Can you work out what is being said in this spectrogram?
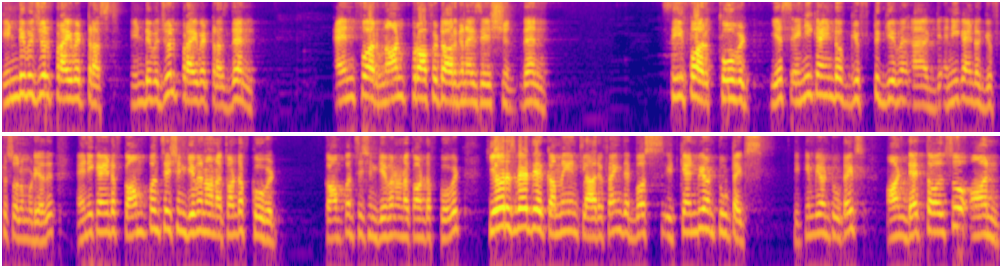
individual private trust, individual private trust. Then, N for non-profit organization. Then C for COVID. Yes, any kind of gift given, uh, any kind of gift to any kind of compensation given on account of COVID. Compensation given on account of COVID. Here is where they are coming and clarifying that boss, it can be on two types. It can be on two types. On death also, on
